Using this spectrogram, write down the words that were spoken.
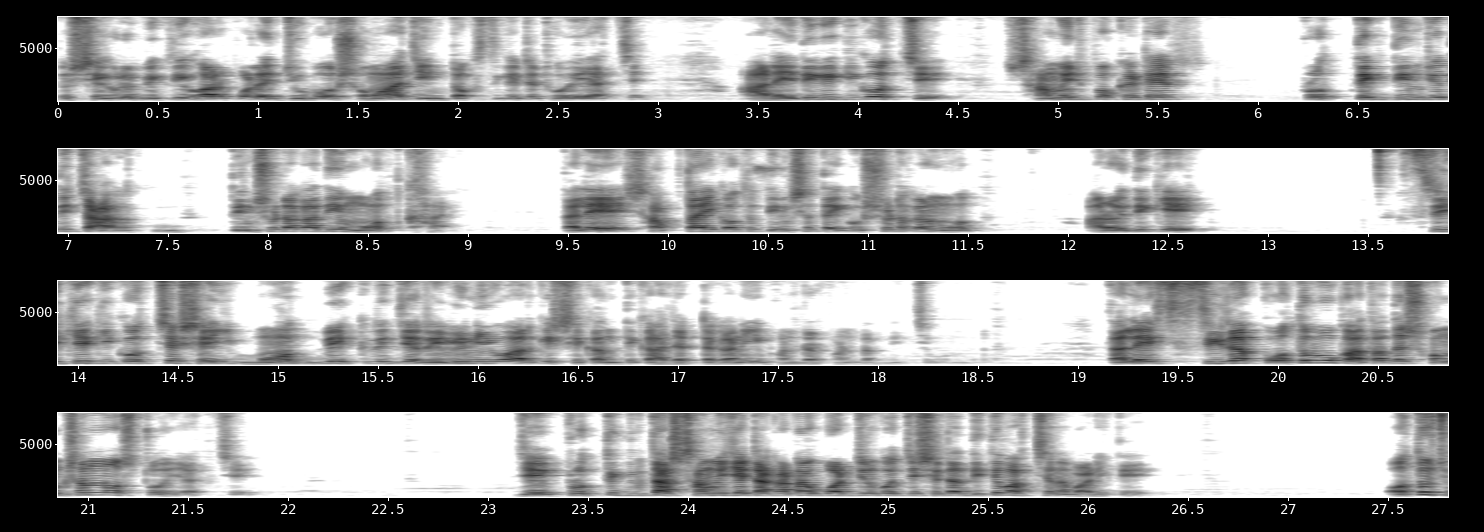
তো সেগুলো বিক্রি হওয়ার ফলে যুব সমাজ ইনটক্সিকেটেড হয়ে যাচ্ছে। আর এইদিকে কি করছে? স্বামীর পকেটের প্রত্যেক দিন যদি চা, তিনশো টাকা দিয়ে মদ খায়, তাহলে সাপ্তাহিক কত তিনশো একুশশো টাকার মদ। আর ওইদিকে স্ত্রীকে কি করছে? সেই মদ বিক্রির যে রেভিনিউ আর কি, সেখান থেকে হাজার টাকা নিয়ে ভান্ডার ফান্ডার দিচ্ছে বন্ধুরা। তাহলে স্ত্রীরা কত বোকা? তাদের সংসার নষ্ট হয়ে যাচ্ছে। যে প্রত্যেকদিন তার স্বামী যে টাকাটা উপার্জন করছে সেটা দিতে পারছে না বাড়িতে। অথচ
